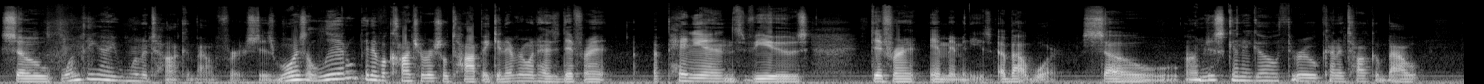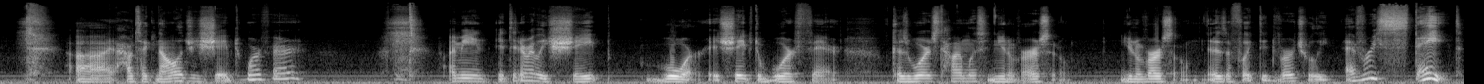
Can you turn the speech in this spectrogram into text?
So, one thing I want to talk about first is war is a little bit of a controversial topic, and everyone has different opinions, views, different amenities about war. So, I'm just going to go through, kind of talk about uh, how technology shaped warfare. I mean, it didn't really shape war, it shaped warfare, because war is timeless and universal universal. It has afflicted virtually every state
